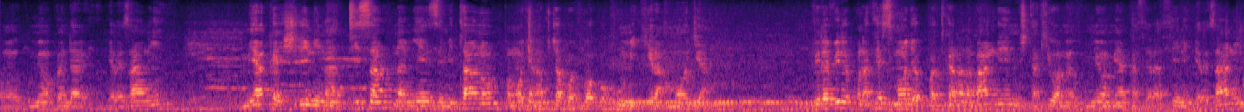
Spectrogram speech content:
wamehukumiwa kwenda gerezani miaka ishirini na miezi mitano pamoja na kuchapwa viboko kumi kila mmoja. Vile vile kuna kesi moja kupatikana na bangi, mshtakiwa amehukumiwa miaka 30 gerezani.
